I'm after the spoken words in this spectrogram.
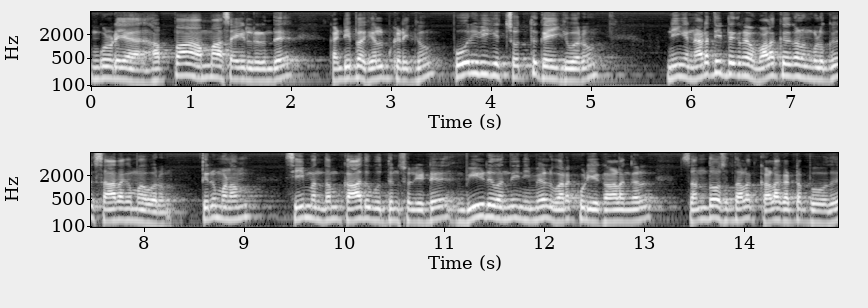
உங்களுடைய அப்பா அம்மா சைடிலிருந்து கண்டிப்பாக ஹெல்ப் கிடைக்கும். பூர்வீக சொத்து கைக்கு வரும். நீங்கள் நடத்திட்டு இருக்கிற வழக்குகள் உங்களுக்கு சாதகமாக வரும். திருமணம் சீமந்தம் காது குத்துன்னு சொல்லிட்டு வீடு வந்து இனிமேல் வரக்கூடிய காலங்கள் சந்தோஷத்தால் களை கட்ட போகுது.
